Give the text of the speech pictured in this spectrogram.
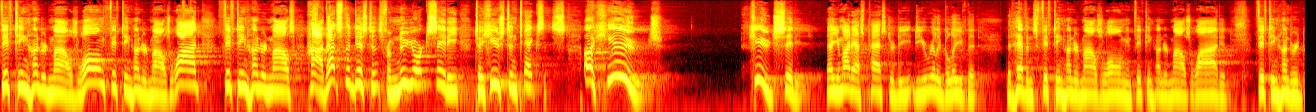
1,500 miles long, 1,500 miles wide, 1,500 miles high. That's the distance from New York City to Houston, Texas. A huge, huge city. Now, you might ask, Pastor, do you, do you really believe that that heaven's 1,500 miles long and 1,500 miles wide and 1,500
